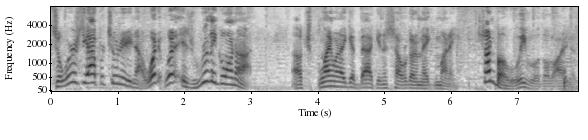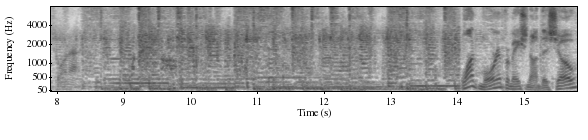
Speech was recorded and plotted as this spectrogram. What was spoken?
So where's the opportunity now? What what is really going on? I'll explain when I get back, and this is how we're going to make money. It's unbelievable the line that's going on. Want more information on this show?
